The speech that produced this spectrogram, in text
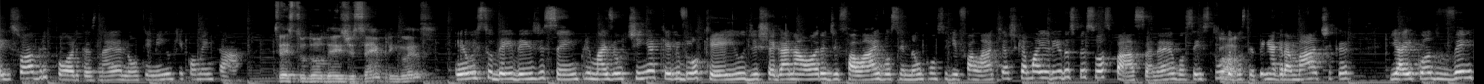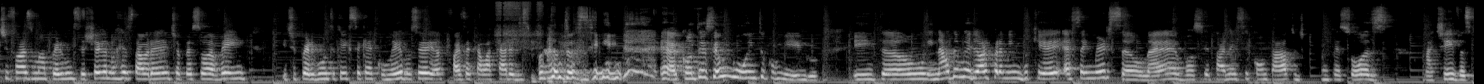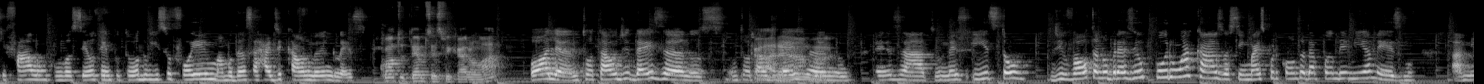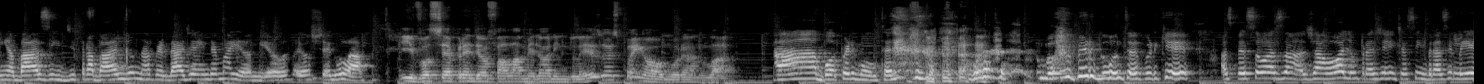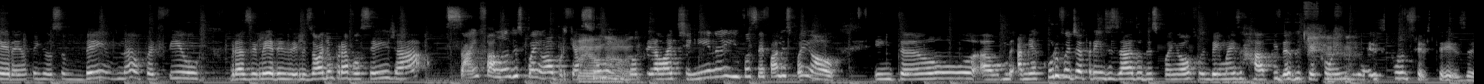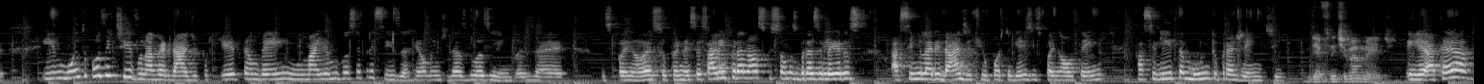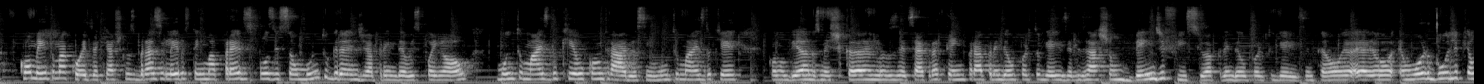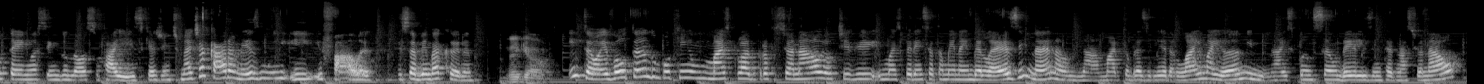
Isso abre portas, né? Não tem nem o que comentar. Você estudou desde sempre inglês? Eu estudei desde sempre, mas eu tinha aquele bloqueio de chegar na hora de falar e você não conseguir falar, que acho que a maioria das pessoas passa, né? Você estuda, claro. você tem a gramática, e aí quando vem e te faz uma pergunta, você chega no restaurante, a pessoa vem e te pergunta o que, você quer comer, você faz aquela cara de espanto, assim. É, aconteceu muito comigo. Então, e nada melhor para mim do que essa imersão, né? Você tá nesse contato de, com pessoas nativas que falam com você o tempo todo, e isso foi uma mudança radical no meu inglês. Quanto tempo vocês ficaram lá? Olha, um total de 10 anos. Um total Caramba. de 10 anos. Exato. E estou de volta no Brasil por um acaso, assim, mais por conta da pandemia mesmo a minha base de trabalho, na verdade, ainda é Miami. Eu, eu chego lá. E você aprendeu a falar melhor inglês ou espanhol morando lá? Ah, boa pergunta. boa, boa, pergunta, porque as pessoas já olham pra gente assim, brasileira, eu tenho eu bem, né, o perfil brasileiro, eles olham para você e já saem falando espanhol, porque espanhol assumem que você é latina e você fala espanhol. Então, a, a, minha curva de aprendizado do espanhol foi bem mais rápida do que com o inglês, com certeza. E muito positivo, na verdade, porque também em Miami você precisa realmente das duas línguas. É, espanhol é super necessário e para nós que somos brasileiros, a similaridade que o português e o espanhol têm facilita muito para a gente. Definitivamente. E até comento uma coisa, que acho que os brasileiros têm uma predisposição muito grande a aprender o espanhol, muito mais do que o contrário, assim, muito mais do que colombianos, mexicanos, etc., têm para aprender o português. Eles acham bem difícil aprender o português. Então, é, é um orgulho que eu tenho, assim, do nosso país, que a gente mete a cara mesmo e, e, e fala. Isso é bem bacana. Legal. Então, aí voltando um pouquinho mais para o lado profissional, eu tive uma experiência também na Embeleze, né, na, na, marca brasileira lá em Miami, na expansão deles internacional.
